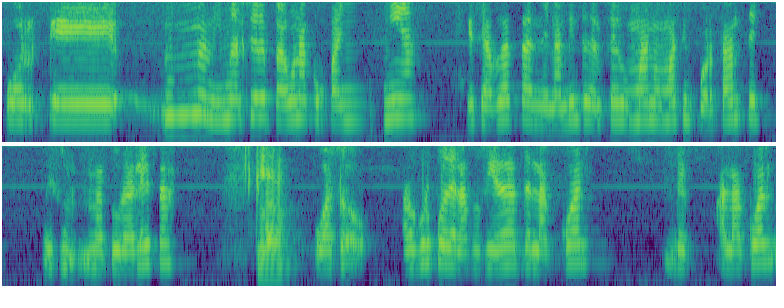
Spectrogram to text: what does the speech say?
Porque un animal sirve para una compañía que se adapta en el ambiente del ser humano más importante de su naturaleza. Claro. O a su, al grupo de la sociedad de la cual, de, a la cual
